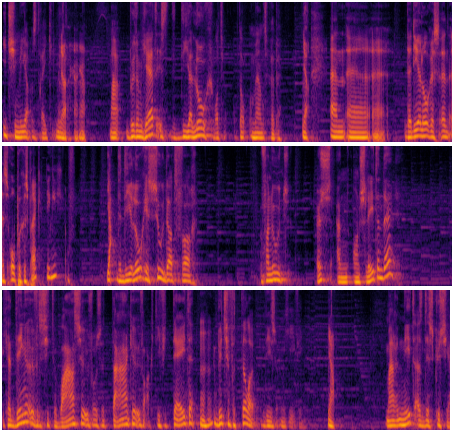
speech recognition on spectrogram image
ietsje meer dan drie kilometer. Ja, ja, ja. Maar Budumgeit is de dialoog wat we op dat moment hebben. Ja, en uh, de dialoog is een is open gesprek, denk ik? Of? Ja, de dialoog is zo dat voor vanuit us en ons letende gaat dingen over de situatie, over onze taken, over activiteiten uh mhm. -huh. een beetje vertellen in deze omgeving. Ja. Maar niet als discussie.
